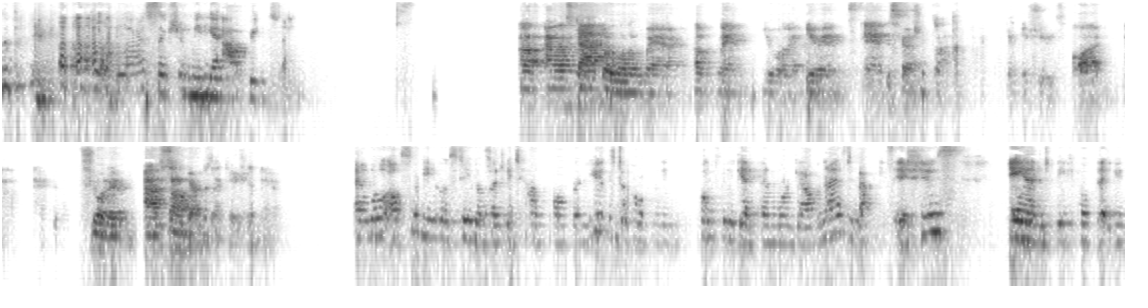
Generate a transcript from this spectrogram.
A lot of social media outreach. Uh, our staff are well aware of when your hearings and discussions on different issues are. uh, Sure to have some representation there. And we'll also be hosting a budget town hall for youth to hopefully, hopefully get them more galvanized about these issues. And we hope that you,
